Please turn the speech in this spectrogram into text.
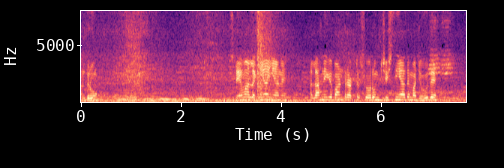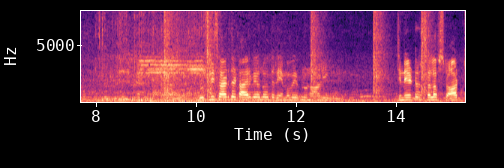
ਅੰਦਰੋਂ। ਸਟੇਵਾਂ ਲੱਗੀਆਂ ਹੋਈਆਂ ਨੇ। ਅੱਲਾਹ ਨਿਗਹਬਾਨ ਟਰੈਕਟਰ ਸ਼ੋਰੂਮ ਚਿਸ਼ਤੀਆਂ ਤੇ ਮੌਜੂਦ ਹੈ। ਦੂਸਰੀ ਸਾਈਡ ਦੇ ਟਾਇਰ ਵੇਖ ਲਓ ਤੇ ਰਿਮ ਵੇਖ ਲਓ ਨਾਲ ਹੀ। ਜਨਰੇਟਰ ਸਲਫ ਸਟਾਰਟ।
